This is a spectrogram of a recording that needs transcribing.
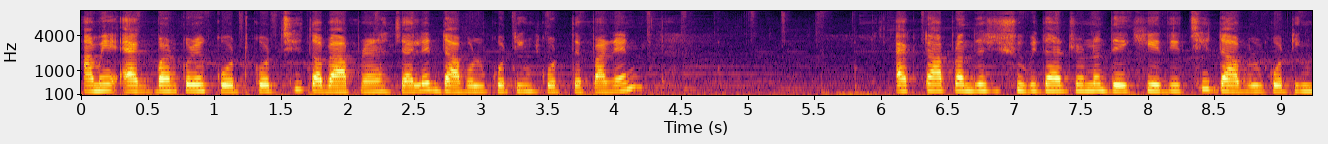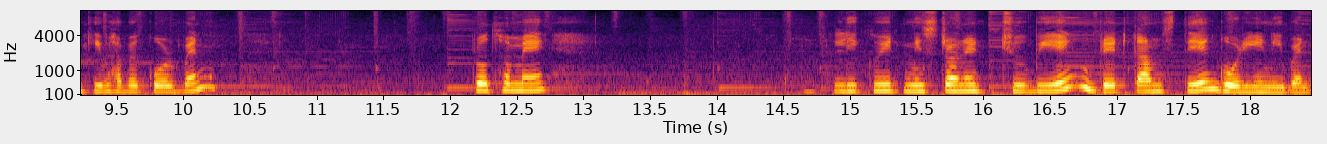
আমি একবার করে কোট করছি, তবে আপনারা চাইলে ডাবল কোটিং করতে পারেন। একটা আপনাদের সুবিধার জন্য দেখিয়ে দিচ্ছি ডাবল কোটিং কীভাবে করবেন। প্রথমে লিকুইড মিশ্রণের চুবিয়ে ব্রেড ক্রামস দিয়ে গড়িয়ে নেবেন।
